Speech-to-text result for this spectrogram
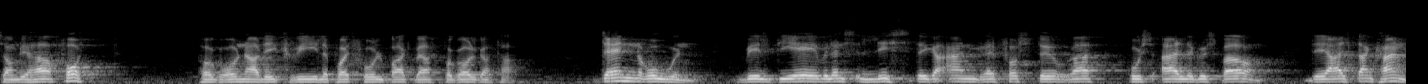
som de har fått på grunn av de hviler på et fullbrakt verk på Golgata. Den roen vil djevelens listige angrep forstyrre hos alle Guds barn. Det er alt han kan,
